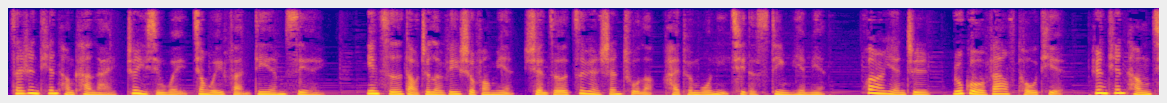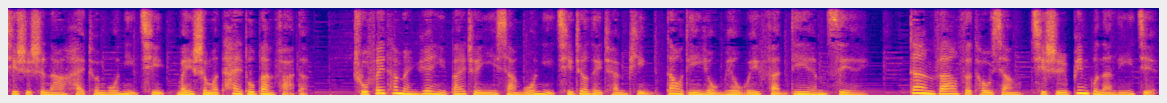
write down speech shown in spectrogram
在任天堂看来，这一行为将违反 DMCA，因此导致了 V 社方面选择自愿删除了海豚模拟器的 Steam 页面。换而言之，如果 Valve 头铁，任天堂其实是拿海豚模拟器没什么太多办法的，除非他们愿意掰扯一下模拟器这类产品到底有没有违反 DMCA。但 Valve 的投降其实并不难理解，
